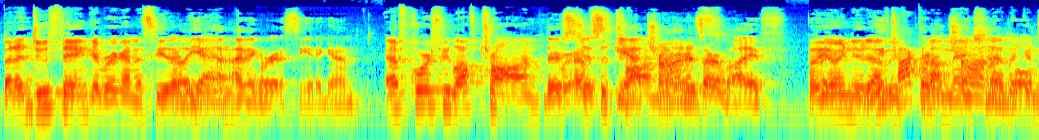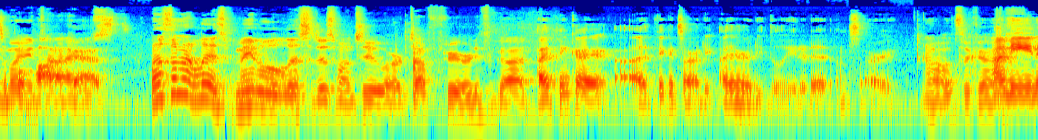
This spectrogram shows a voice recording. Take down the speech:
But I do think that we're going to see that Well, again. yeah, I think we're going to see it again. and of course, we love Tron. There's We're just absolute yeah, Tron nerds. is our life. But you already knew that. We've We talked about Tron on it like multiple podcasts. times. Well, it's on our list. We made a little list of this one too. or top three already forgot. I think I I think it's already I already deleted it. I'm sorry. Oh, it's okay. I mean,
